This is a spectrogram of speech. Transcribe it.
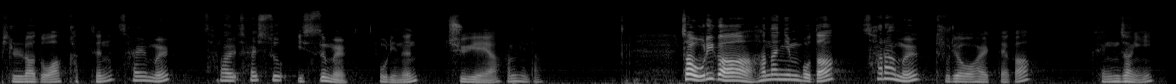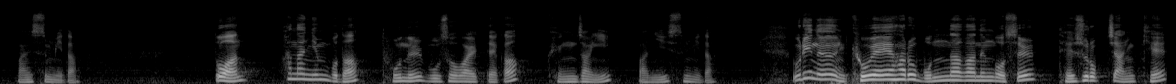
빌라도와 같은 삶을 살 수 있음을 우리는 주의해야 합니다. 자, 우리가 하나님보다 사람을 두려워할 때가 굉장히 많습니다. 또한 하나님보다 돈을 무서워할 때가 굉장히 많이 있습니다. 우리는 교회에 하루 못 나가는 것을 대수롭지 않게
